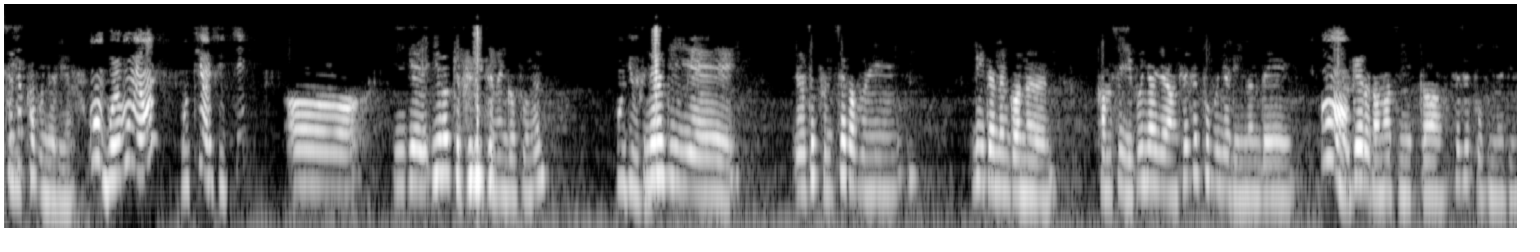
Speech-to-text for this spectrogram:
수족화 분열이요. 어, 뭘 보면? 어떻게 알 수 있지? 어, 이게 이렇게 분리되는 거 보면 어디 어디? 분열기에 여적 분체가 분리되는 거는 감수 2분열이랑 세세포 분열이 있는데 어, 두 개로 나눠지니까 세세포 분열이요.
